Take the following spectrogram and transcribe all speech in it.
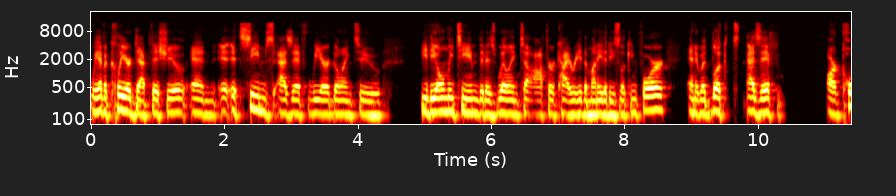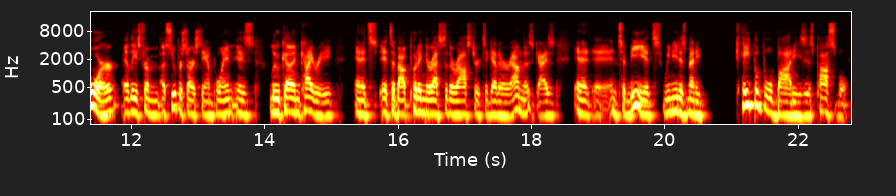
we have a clear depth issue, and it, it seems as if we are going to be the only team that is willing to offer Kyrie the money that he's looking for. And it would look as if our core, at least from a superstar standpoint, is Luka and Kyrie. And it's it's about putting the rest of the roster together around those guys. And it, and to me, it's we need as many capable bodies as possible.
